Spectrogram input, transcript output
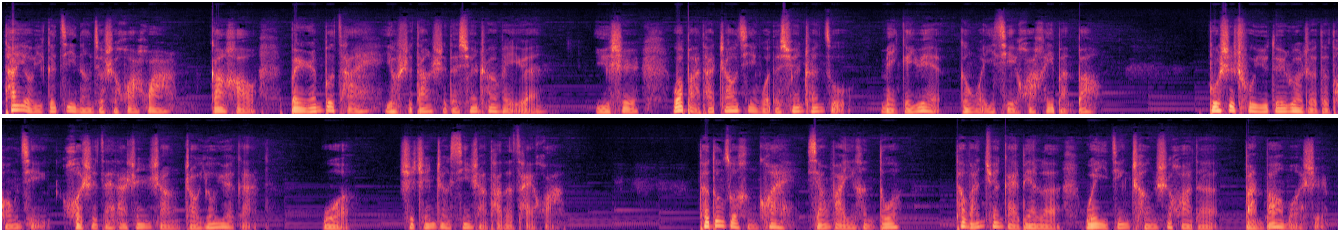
她有一个技能，就是画画。刚好本人不才，又是当时的宣传委员，于是我把他招进我的宣传组，每个月跟我一起画黑板报。不是出于对弱者的同情，或是在他身上找优越感，我是真正欣赏他的才华。他动作很快，想法也很多，他完全改变了我已经城市化的板报模式，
